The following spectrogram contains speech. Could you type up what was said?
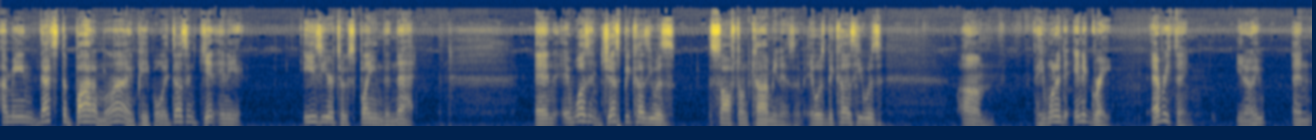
I mean, that's the bottom line, people. It doesn't get any easier to explain than that. And it wasn't just because he was soft on communism. It was because he was um he wanted to integrate everything. You know, he and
